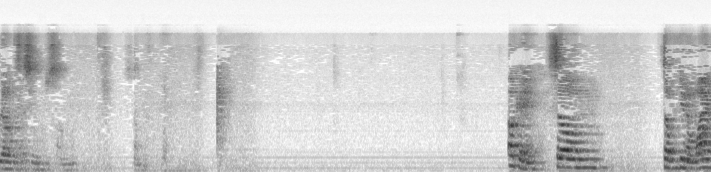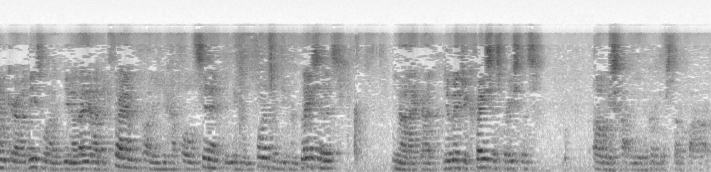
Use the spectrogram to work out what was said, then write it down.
we always assume some. Okay, so um, so, you know, why we care about this? Well, you know, the adiabatic theorem, probably you have all seen it in different forms in different places. You know, like uh, geometric phases, for instance, always happen in the context of uh,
